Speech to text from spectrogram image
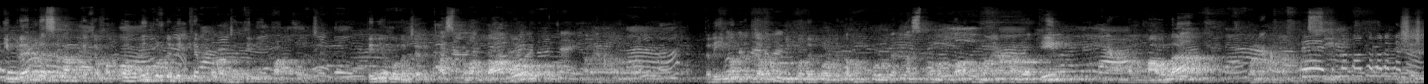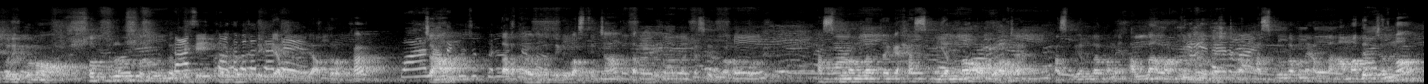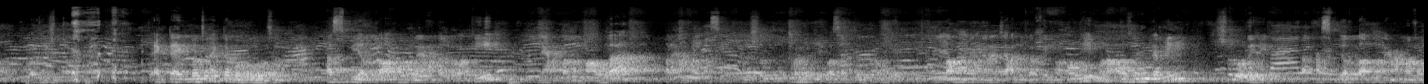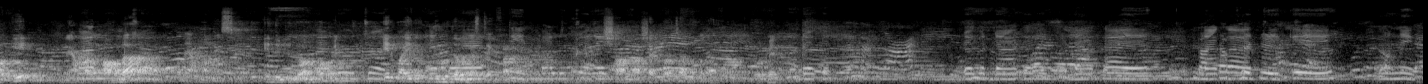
ইব্রাহিম আলাইসাল্লামকে যখন অগ্নিকুণ্ডে নিক্ষেপ করা হয়েছে তিনি পাঠ করেছেন। তিনি বলেছেন ওয়া নি'মাল তাহলে ইমানটা যখন বিপদে পড়বে, তখন ওয়াকিল নি'মাল মাওলা ওয়া নি'মাল বিশেষ করে কোনো শত্রুর শত্রুতা থেকে ক্ষয়ক্ষতি থেকে আপনি যদি আত্মরক্ষা চান তার থেকে বাঁচতে চান তাহলে আল্লাহর কাছে দোয়া করুন হাসবুল আল্লাহর জায়গায় হাসবি আল্লাহ বলা যায়। হাসবি আল্লাহ মানে আল্লাহ আমার জন্য যথেষ্ট। হাসবুল্লাহ মানে আল্লাহ আমাদের জন্য যথেষ্ট। একটা এক বছর একটা বহু বছর হাসবি আল্লাহ মানে আমাদের ওয়াকিল মাওলা মানে আমার কাছে বাঁচার জন্য এই দুটি দোয়া করবেন। এর বাইরে দুটো দেওয়ার ইস্তেগফার করবেন ইনশাআল্লাহ আশা করা যায় আল্লাহ করবেন ঢাকা থেকে অনেক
